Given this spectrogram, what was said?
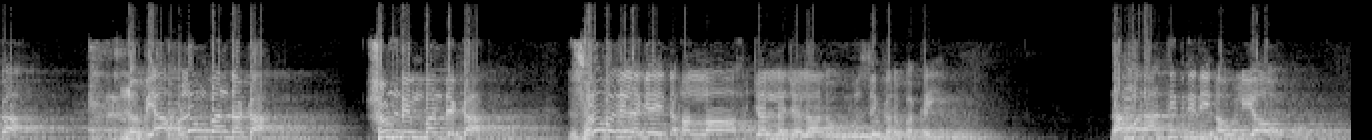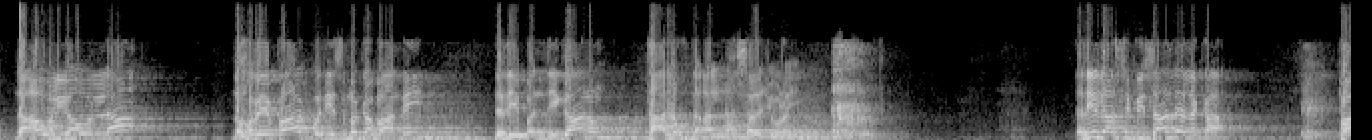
کا نو بیا خلم بند کا شونډم بند کا زړه بد لګي د الله جل جلاله ذکر بکئی دا مراتب دي دي اولیاء دا اولیاء الله د خدای پاک په دې سمکه باندې د دې بندګانو تعلق د الله سره جوړي د دې داسې مثال دی لکه په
